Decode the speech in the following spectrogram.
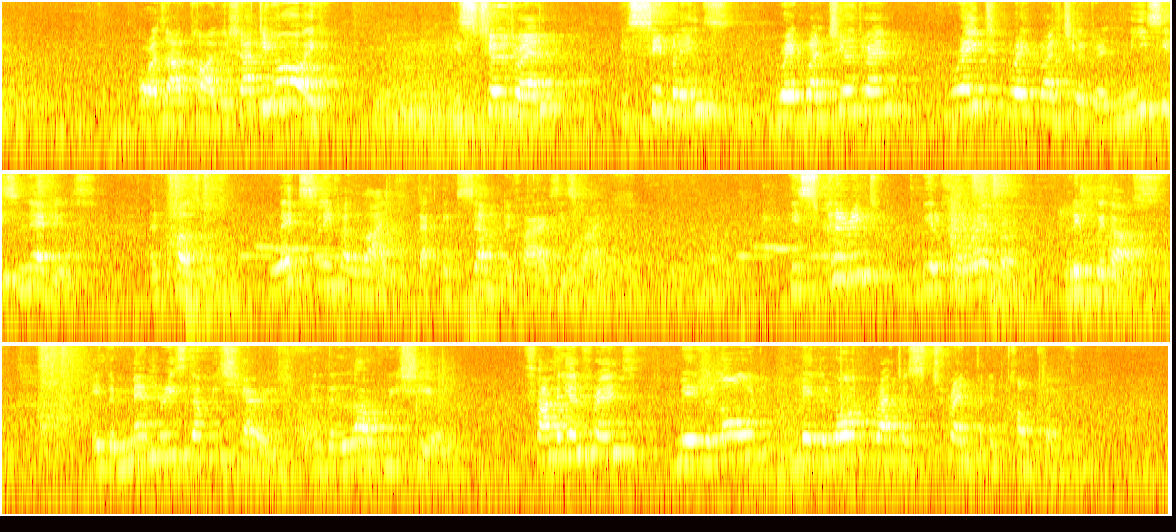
or as I'll call you, Shati Oi, his children, his siblings, great-grandchildren, great-great-grandchildren, nieces, nephews, and cousins. Let's live a life that exemplifies his life. His spirit will forever live with us in the memories that we cherish and the love we share. Family and friends, May the Lord, may the Lord grant us strength and comfort.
